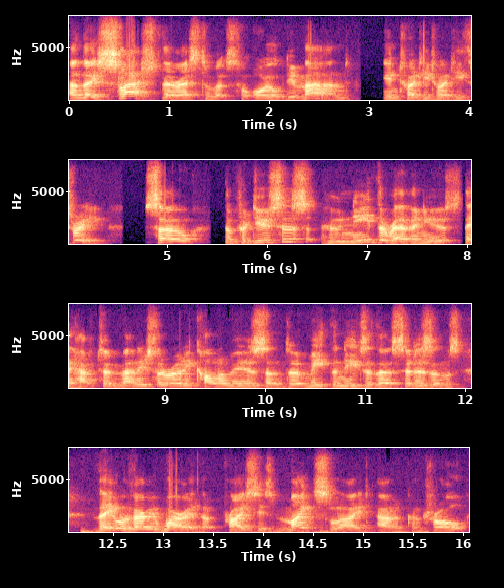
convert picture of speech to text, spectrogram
and they slashed their estimates for oil demand in 2023. So the producers who need the revenues, they have to manage their own economies and uh, meet the needs of their citizens. They were very worried that prices might slide out of control,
